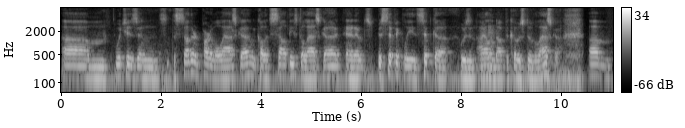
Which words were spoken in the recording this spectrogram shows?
um, which is in the southern part of Alaska. We call it Southeast Alaska, and it was specifically Sitka was an island off the coast of Alaska. Um,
